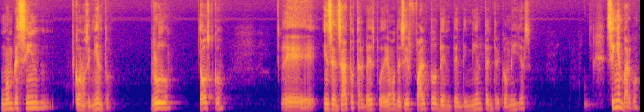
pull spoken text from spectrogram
un hombre sin conocimiento, rudo, tosco, eh, insensato, tal vez podríamos decir, falto de entendimiento, entre comillas. Sin embargo,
